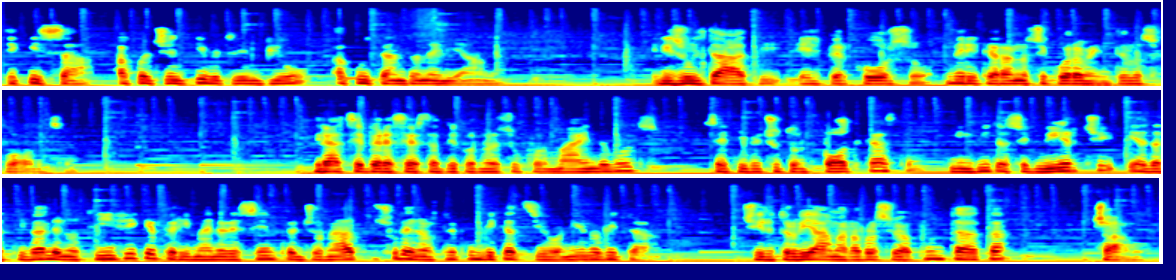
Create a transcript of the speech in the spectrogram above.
e chissà a quel centimetro in più a cui tanto aneliamo. I risultati e il percorso meriteranno sicuramente lo sforzo. Grazie per essere stati con noi su Formindables. Se ti è piaciuto il podcast, ti invito a seguirci e ad attivare le notifiche per rimanere sempre aggiornato sulle nostre pubblicazioni e novità. Ci ritroviamo alla prossima puntata. Ciao!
